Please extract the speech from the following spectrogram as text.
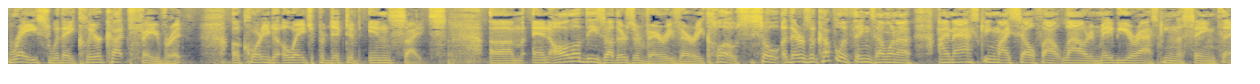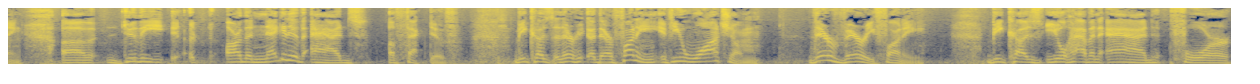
race with a clear cut favorite, according to OH Predictive Insights. Um, and all of these others are very, very close. So there's a couple of things I want to, I'm asking myself out loud, and maybe you're asking the same thing. Uh, do the, are the negative ads effective? Because they're, they're funny. If you watch them, they're very funny because you'll have an ad for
